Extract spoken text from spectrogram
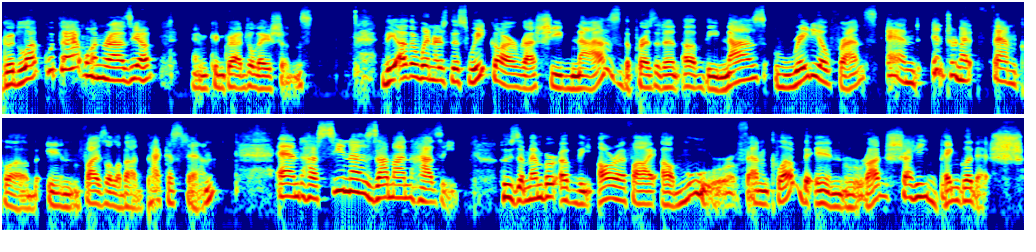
Good luck with that one, Razia, and congratulations. The other winners this week are Rashid Naz, the president of the Naz Radio France and Internet Fan Club in Faisalabad, Pakistan, and Hasina Zaman Hazi, who's a member of the RFI Amour fan club in Rajshahi, Bangladesh.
